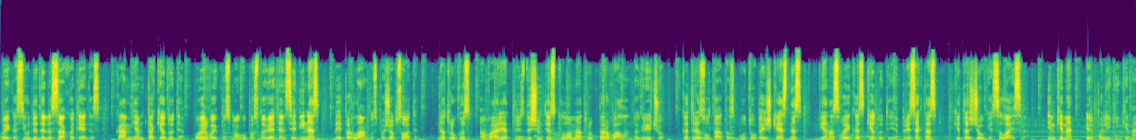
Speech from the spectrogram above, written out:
Vaikas jau didelis, sako tėtis, kam jam ta kėdutė, o ir vaikus smagu pastovėti ant sėdynės bei per langus pažiopsoti. Netrukus avarija 30 km per valandą greičiu. Kad rezultatas būtų aiškesnis, vienas vaikas kėdutėje prisektas, kitas džiaugiasi laisvę. Imkime ir palyginkime.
